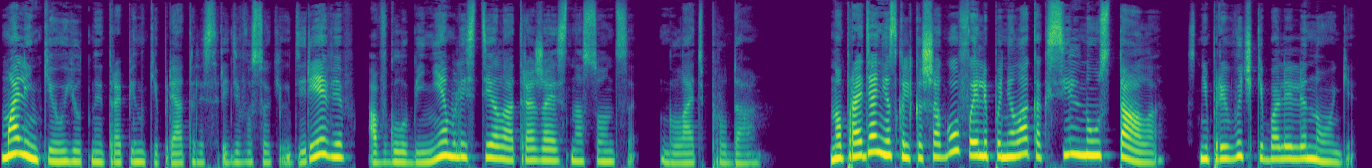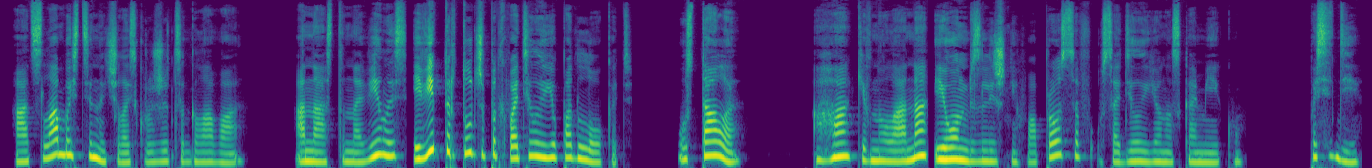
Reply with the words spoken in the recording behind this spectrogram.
маленькие уютные тропинки прятались среди высоких деревьев, а в глубине блестела, отражаясь на солнце, гладь пруда. Но пройдя несколько шагов, Элли поняла, как сильно устала. С непривычки болели ноги, а от слабости началась кружиться голова. Она остановилась, и Виктор тут же подхватил ее под локоть. «Устала?» «Ага», — кивнула она, и он без лишних вопросов усадил ее на скамейку. «Посиди,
